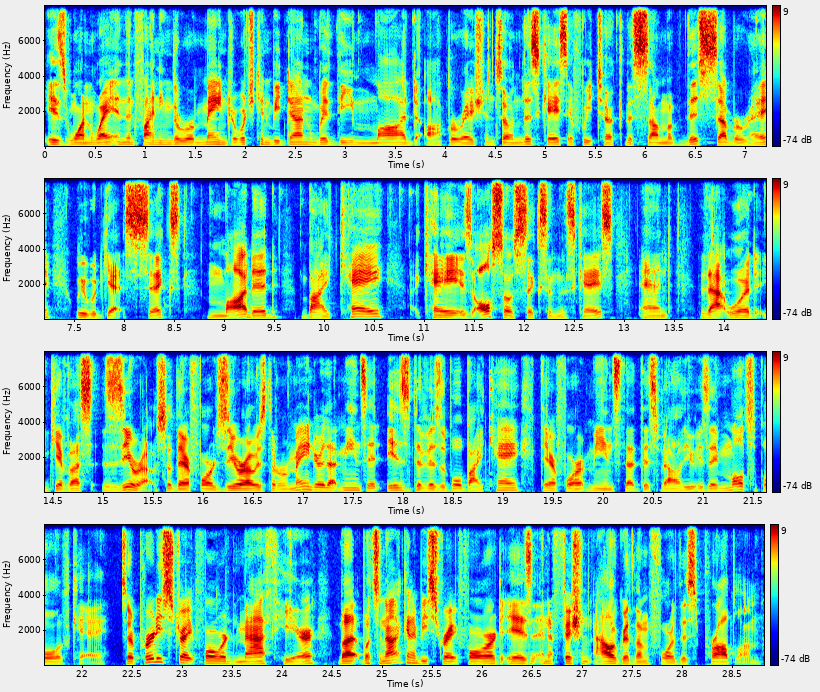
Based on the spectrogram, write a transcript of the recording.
is one way, and then finding the remainder, which can be done with the mod operation. So in this case, if we took the sum of this subarray, we would get 6 modded by k. k is also 6 in this case, and that would give us 0. So therefore 0 is the remainder. That means it is divisible by k. Therefore it means that this value is a multiple of k. So pretty straightforward math here, but what's not going to be straightforward is an efficient algorithm for this problem.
